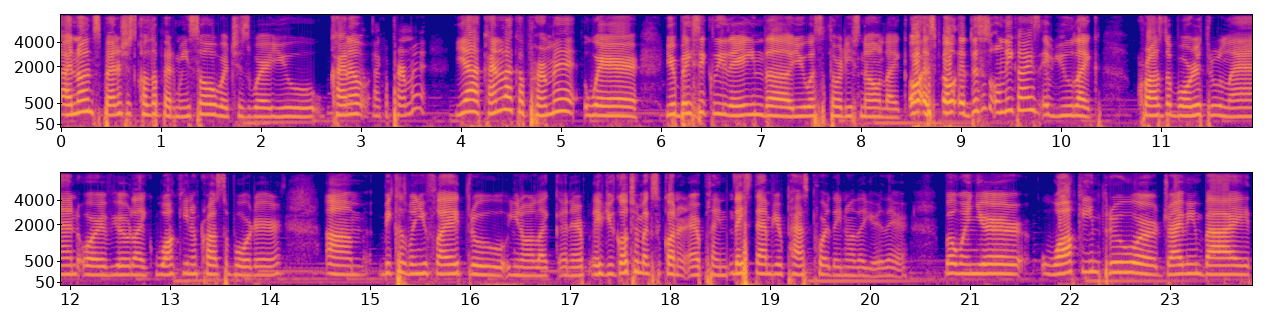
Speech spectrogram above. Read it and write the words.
I know in Spanish it's called a permiso, which is where you kind of like a permit. Yeah, kind of like a permit where you're basically letting the U.S. authorities know, like, oh, oh, this is only guys if you like cross the border through land or if you're like walking across the border um, because when you fly through you know like an air if you go to mexico on an airplane they stamp your passport they know that you're there. But when you're walking through or driving by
